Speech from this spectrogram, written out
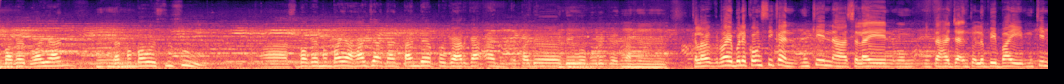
sebagai buayan Mhm. dan membawa susu uh, sebagai membayar hajat dan tanda penghargaan kepada Dewa Murugan. Hmm. Kalau Roy boleh kongsikan mungkin uh, selain meminta hajat untuk lebih baik, mungkin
